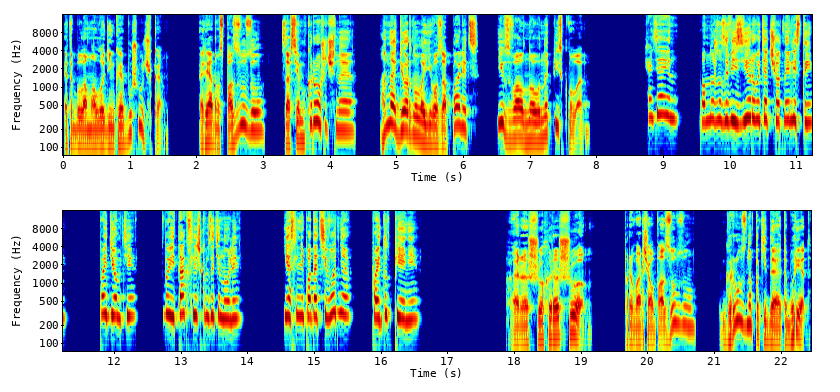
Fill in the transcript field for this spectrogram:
Это была молоденькая бушучка. Рядом с Пазузу, совсем крошечная, она дернула его за палец и взволнованно пискнула. «Хозяин, вам нужно завизировать отчетные листы. Пойдемте, вы и так слишком затянули. Если не подать сегодня, пойдут пени». «Хорошо, хорошо», – проворчал Пазузу, грузно покидая табурет.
